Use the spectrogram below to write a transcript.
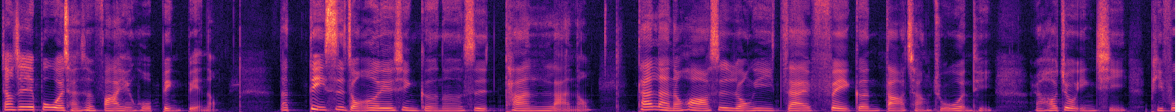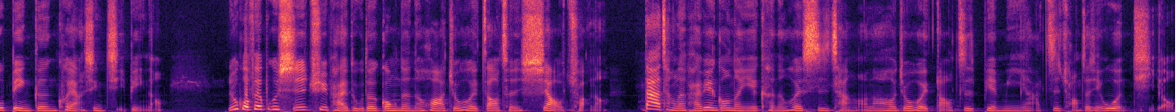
让这些部位产生发炎或病变哦。那第四种恶劣性格呢是贪婪哦，贪婪的话是容易在肺跟大肠出问题，然后就引起皮肤病跟溃疡性疾病哦。如果肺部失去排毒的功能的话，就会造成哮喘哦。大肠的排便功能也可能会失常哦，然后就会导致便秘啊、痔疮这些问题哦。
